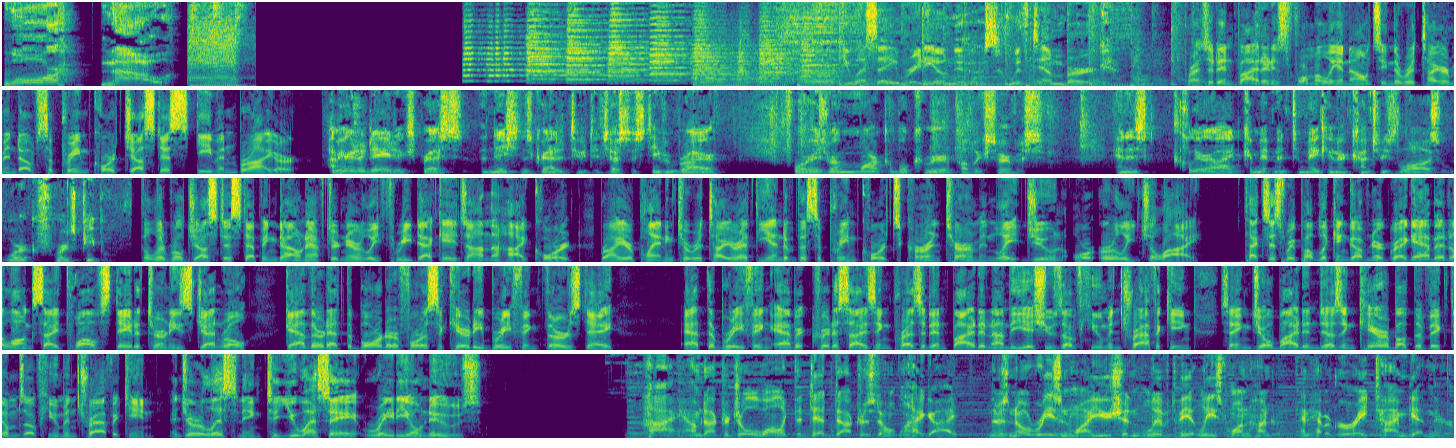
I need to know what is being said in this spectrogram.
War now. USA Radio News with Tim Berg. President Biden is formally announcing the retirement of Supreme Court Justice Stephen Breyer. I'm here today to express the nation's gratitude to Justice Stephen Breyer for his remarkable career of public service and his clear eyed commitment to making our country's laws work for its people. The liberal justice stepping down after nearly three decades on the High Court. Breyer planning to retire at the end of the Supreme Court's current term in late June or early July. Texas Republican Governor Greg Abbott, alongside 12 state attorneys general, gathered at the border for a security briefing Thursday. At the briefing, Abbott criticizing President Biden on the issues of human trafficking, saying Joe Biden doesn't care about the victims of human trafficking. And you're listening to USA Radio News. Hi, I'm Dr. Joel Wallach, the Dead Doctors Don't Lie guy. There's no reason why you shouldn't live to be at least 100 and have a great time getting there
